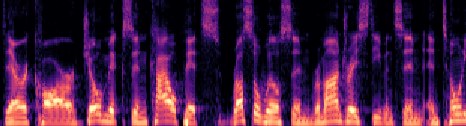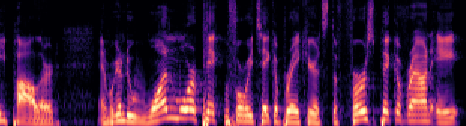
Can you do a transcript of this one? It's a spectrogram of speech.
Derek Carr, Joe Mixon, Kyle Pitts, Russell Wilson, Rhamondre Stevenson, and Tony Pollard. And we're going to do one more pick before we take a break here. It's the first pick of round eight.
